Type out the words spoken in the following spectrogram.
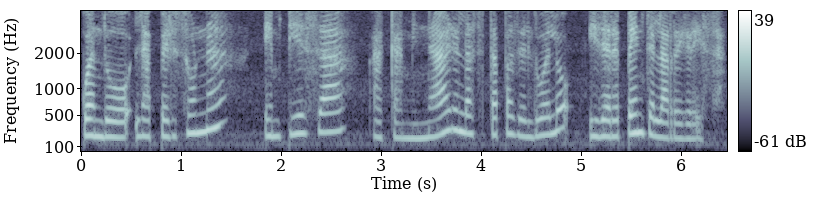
cuando la persona empieza a caminar en las etapas del duelo y de repente la regresa.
